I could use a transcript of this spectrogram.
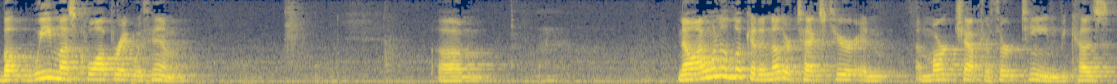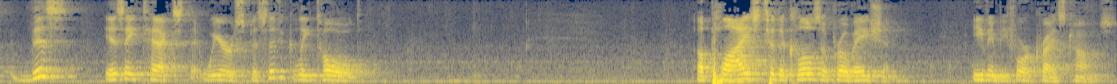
But we must cooperate with him. Um, now, I want to look at another text here in uh, Mark chapter 13 because this is a text that we are specifically told applies to the close of probation even before Christ comes.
